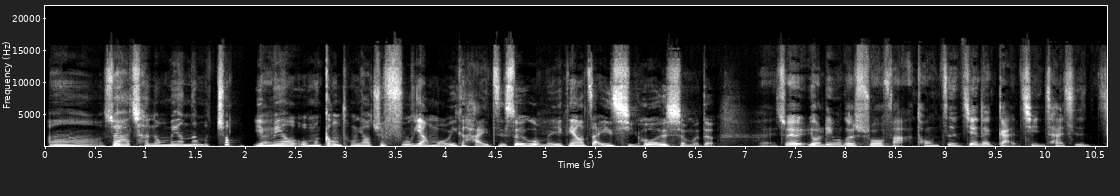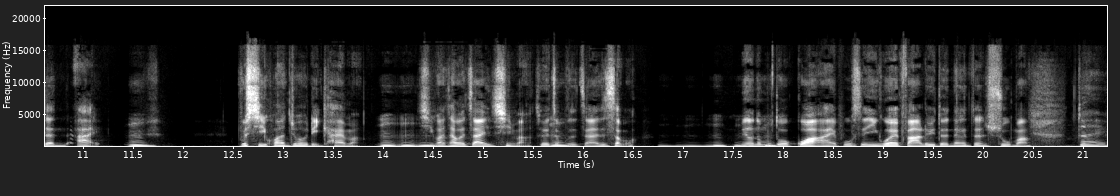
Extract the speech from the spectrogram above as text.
嗯，所以他承诺没有那么重，也没有我们共同要去抚养某一个孩子，所以我们一定要在一起或者什么的。对，所以有另外一个说法，同志间的感情才是真爱。嗯，不喜欢就会离开嘛。嗯嗯，喜欢才会在一起嘛。所以这不是真爱是什么？嗯嗯嗯，没有那么多挂碍，不是因为法律的那个证书吗？对，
